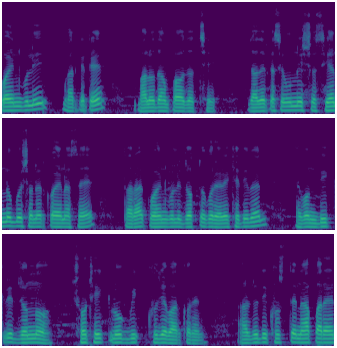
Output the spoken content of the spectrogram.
কয়েনগুলি মার্কেটে ভালো দাম পাওয়া যাচ্ছে। যাদের কাছে উনিশশো ছিয়ানব্বই সনের কয়েন আছে, তারা কয়েনগুলি যত্ন করে রেখে দিবেন এবং বিক্রির জন্য সঠিক লোক খুঁজে বার করেন। আর যদি খুঁজতে না পারেন,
